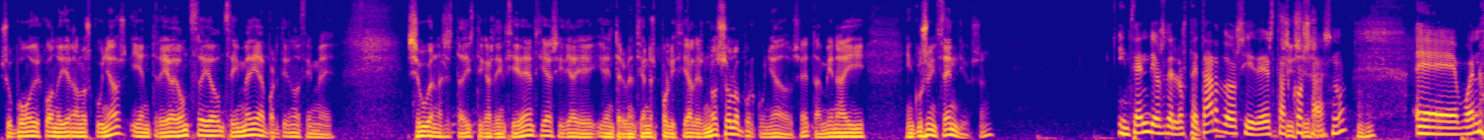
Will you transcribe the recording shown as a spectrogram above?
supongo que es cuando llegan los cuñados, y entre 11 y 11 y media, a partir de 11 y media. Suben las estadísticas de incidencias y de, intervenciones policiales, no solo por cuñados, ¿eh? también hay incluso incendios. ¿eh? Incendios de los petardos y de estas Sí, cosas, sí. ¿no? Eh, bueno,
